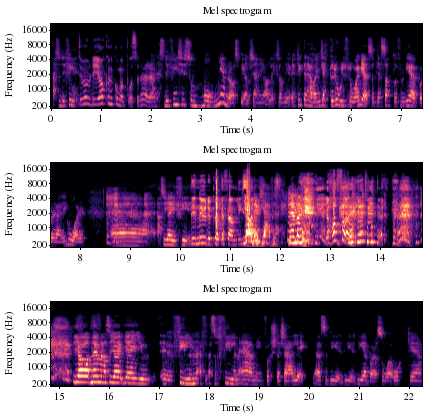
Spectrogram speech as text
Alltså det, fin- Det var väl det jag kunde komma på sådär. alltså det finns ju så många bra spel känner jag. Liksom. Jag tyckte det här var en jätterolig fråga så att jag satt och funderade på det där igår. Eh, alltså jag är. Fi- Det är nu du plockar fram listan. ja nu jävlar! Nej men... Jag har förberett lite. Ja, nej men alltså jag, jag är ju eh, film, alltså film är min första kärlek. Alltså det, det, det är bara så. Och eh,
